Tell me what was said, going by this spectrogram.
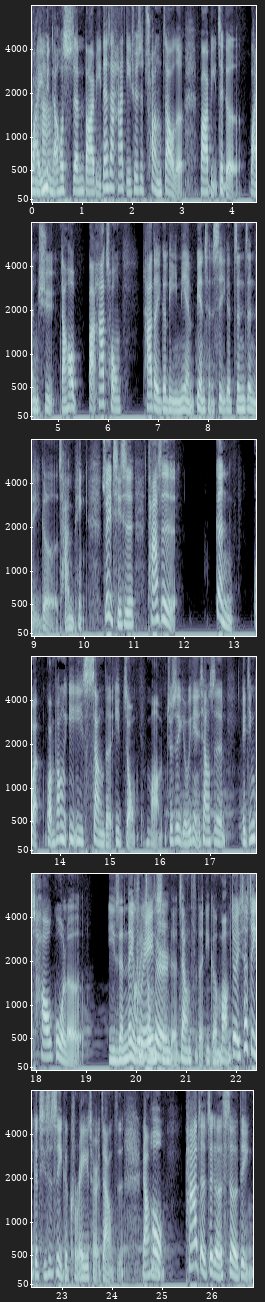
怀孕然后生芭比，但是她的确是创造了芭比这个玩具，然后把它从它的一个理念变成是一个真正的一个产品，所以其实它是更广广泛意义上的一种 mom，就是有一点像是已经超过了以人类为中心的这样子的一个 mom，对，它这一个其实是一个 creator 这样子，然后。嗯他的这个设定，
